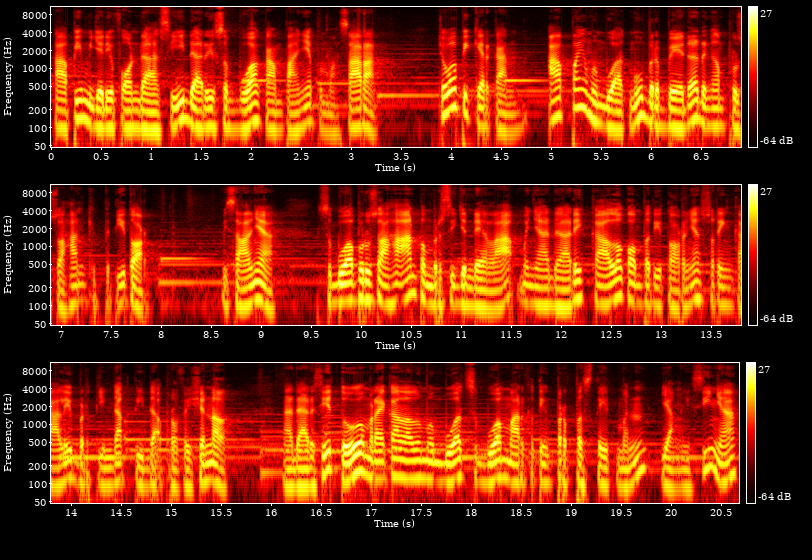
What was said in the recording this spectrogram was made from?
tapi menjadi fondasi dari sebuah kampanye pemasaran. Coba pikirkan, apa yang membuatmu berbeda dengan perusahaan kompetitor? Misalnya, sebuah perusahaan pembersih jendela menyadari kalau kompetitornya sering kali bertindak tidak profesional – Nah, dari situ mereka lalu membuat sebuah marketing purpose statement yang isinya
